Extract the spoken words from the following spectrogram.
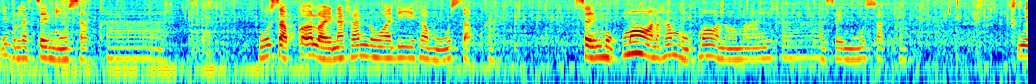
นี่บุรัตใส่หมูสับค่ะ หมูสับก็อร่อยนะคะ นัวดีค่ะ หมูสับค่ะ ใส่หมกหม้อนะคะ หมกหม้อหน่อไม้ค่ะ ใส่หมูสับค่ะรั่ว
